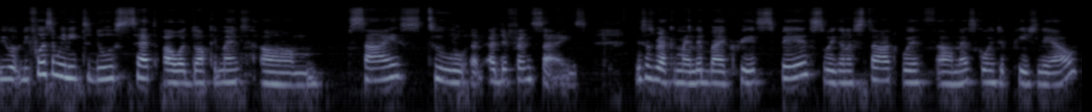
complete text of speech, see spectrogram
we will, the first thing we need to do set our document um, size to a, a different size. This is recommended by CreateSpace. So we're going to start with, um, let's go into page layout.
